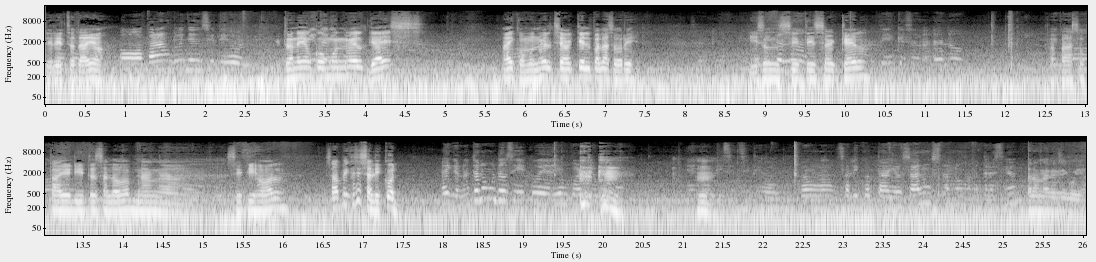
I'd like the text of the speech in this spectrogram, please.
Diretso tayo. Oo, parang doon yung City Hall. Ito na yung Dito, Commonwealth guys. Ay, Commonwealth Circle pala, sorry. Quezon Dito na. City Circle. Tingin ka sa ano. Papasok tayo dito sa loob ng ah, City Hall. Sabi kasi sa likod. Ay, ganun. Tanong mo daw si Kuya, yung guardia mo na. Yan Hmm. Quezon City Hall. Kung sa likod tayo, sa anong, anong address yun? Tanong natin si Kuya.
